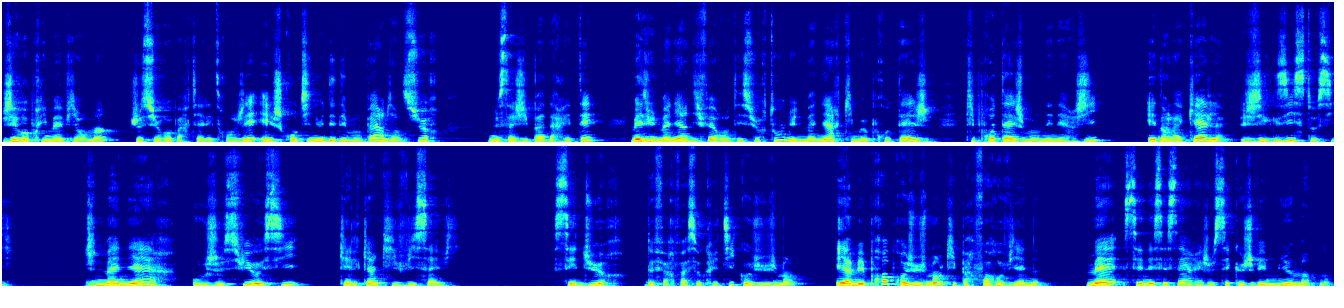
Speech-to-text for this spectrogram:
J'ai repris ma vie en main, je suis repartie à l'étranger et je continue d'aider mon père, bien sûr. Il ne s'agit pas d'arrêter, mais d'une manière différente et surtout d'une manière qui me protège, qui protège mon énergie et dans laquelle j'existe aussi. D'une manière où je suis aussi quelqu'un qui vit sa vie. C'est dur de faire face aux critiques, aux jugements et à mes propres jugements qui parfois reviennent, mais c'est nécessaire et je sais que je vais mieux maintenant.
